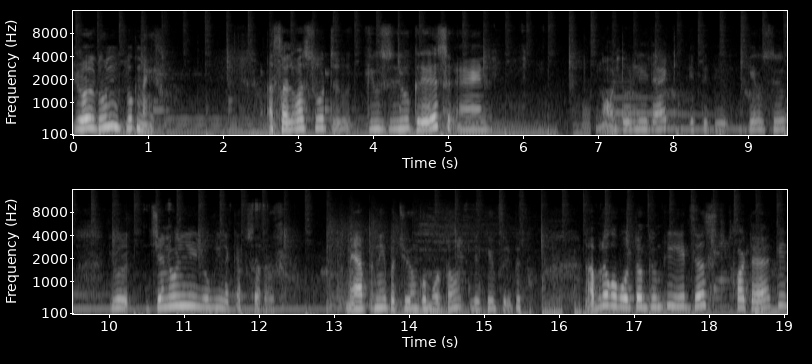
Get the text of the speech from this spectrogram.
You all don't look nice. A salwar suit gives you grace, and not only that, it gives you you genuinely look like apsaras. मैं अपनी बच्चियों को बोलता हूँ लेकिन फिर भी आप लोगों को बोलता हूँ क्योंकि ये जस्ट थॉट है कि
